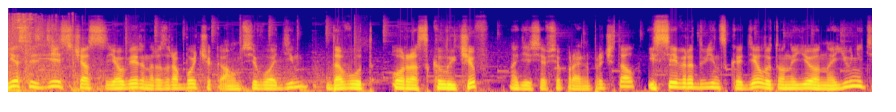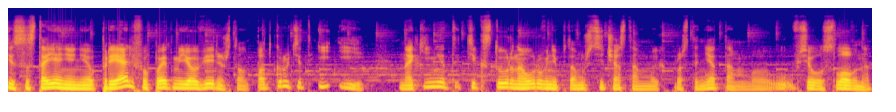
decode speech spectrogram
Если здесь сейчас, я уверен, разработчик, а он всего один, Давуд Орасклычев, надеюсь, я все правильно прочитал, из Северодвинска, делает он ее на Unity, состояние у нее при альфа, поэтому я уверен, что он подкрутит ИИ, накинет текстур на уровне, потому что сейчас там их просто нет, там э, все условно.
